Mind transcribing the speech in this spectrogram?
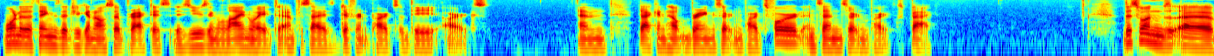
One of the things that you can also practice is using line weight to emphasize different parts of the arcs, and that can help bring certain parts forward and send certain parts back. This one's uh,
